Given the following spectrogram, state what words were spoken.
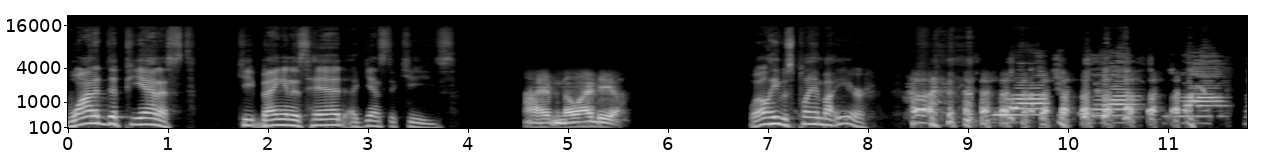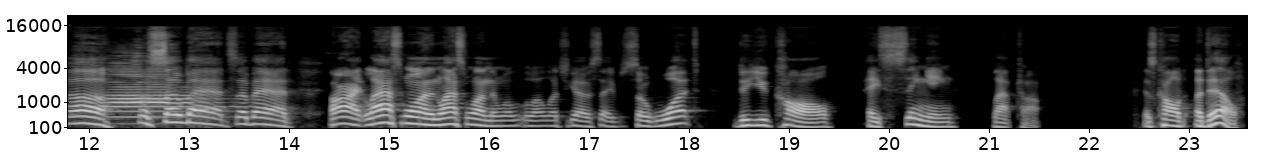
Wanted the pianist keep banging his head against the keys? I have no idea. Well, he was playing by ear. oh, so bad, so bad. All right, last one and last one, then we'll, we'll let you go. Say, so what do you call a singing laptop? It's called Adele.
